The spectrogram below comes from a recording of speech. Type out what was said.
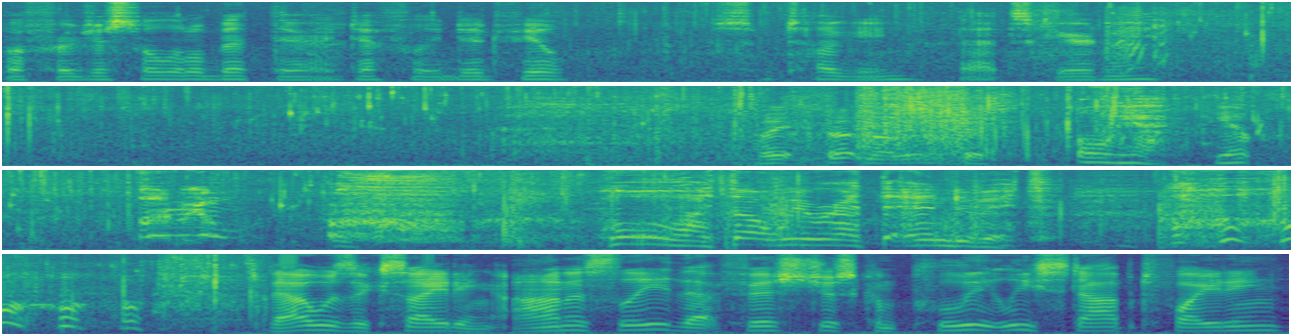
But for just a little bit there, I definitely did feel some tugging. That scared me. Wait, oh, no, fish. Oh yeah, yep. There we go. Oh, I thought we were at the end of it. that was exciting. Honestly, that fish just completely stopped fighting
